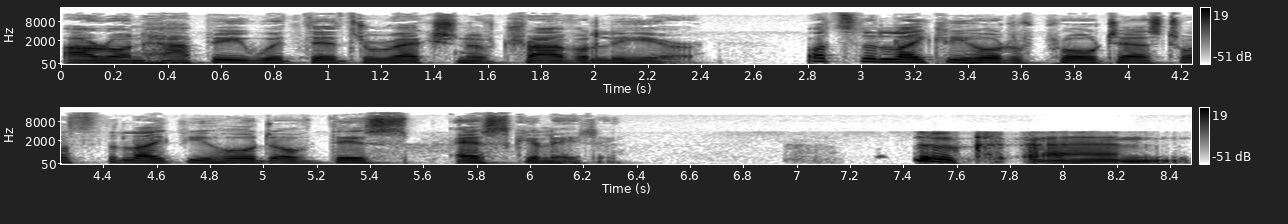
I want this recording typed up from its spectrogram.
are unhappy with the direction of travel here, what's the likelihood of protest? What's the likelihood of this escalating? Look, um,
